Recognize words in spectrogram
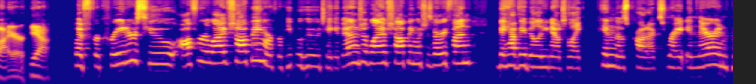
buyer. Yeah. But for creators who offer live shopping or for people who take advantage of live shopping, which is very fun, they have the ability now to like pin those products right in there. And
